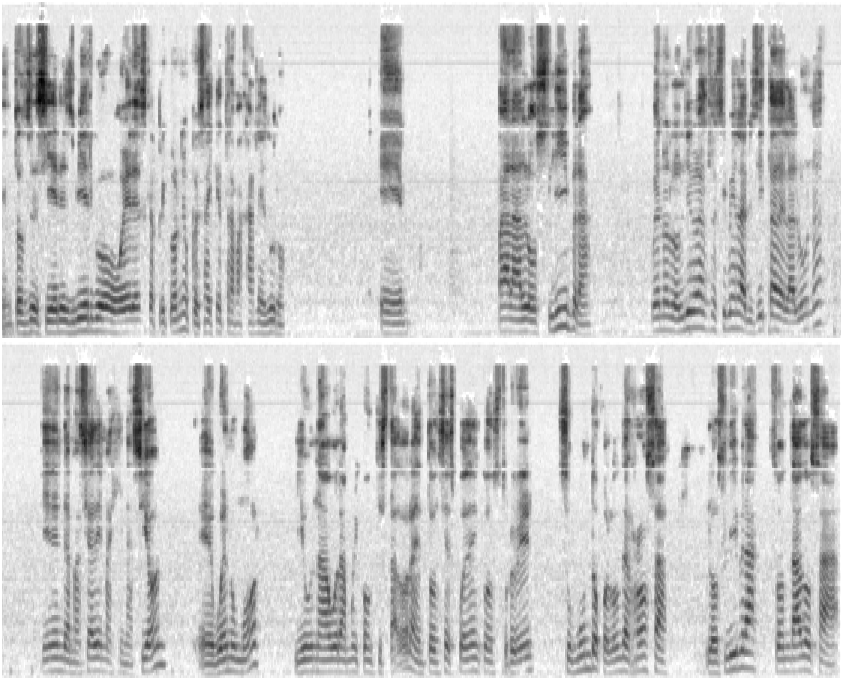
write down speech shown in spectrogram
Entonces, si eres Virgo o eres Capricornio, pues hay que trabajarle duro. Eh, para los Libra, bueno, los Libras reciben la visita de la luna, tienen demasiada imaginación, eh, buen humor y una aura muy conquistadora, entonces pueden construir su mundo color de rosa. Los Libra son dados a,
